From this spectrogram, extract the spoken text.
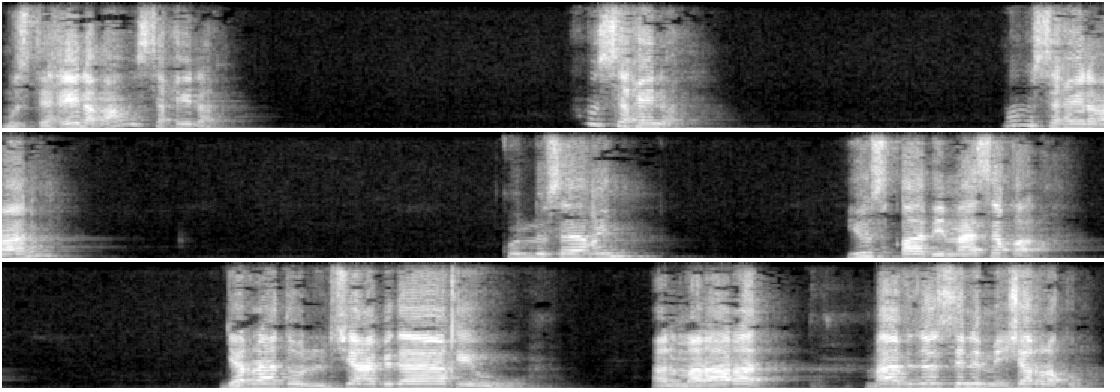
مستحيلة؟ ما مستحيلة. مستحيلة. ما مستحيلة معلوم كل ساق يسقى بما سقى. جرعت الشعب أخي المرارات. ما في زول سلم من شركم.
